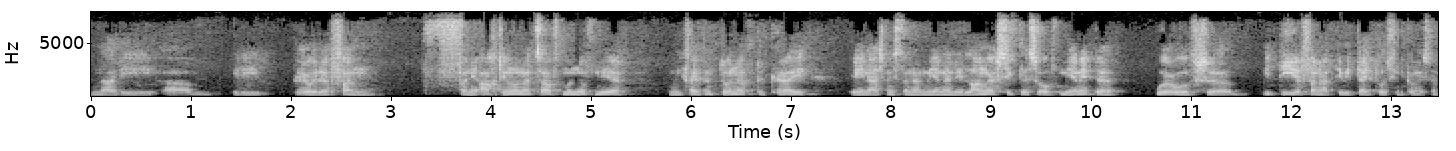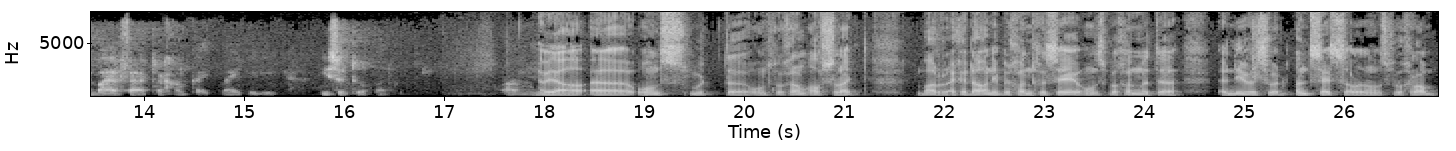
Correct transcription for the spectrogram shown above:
na die ehm um, hierdie periode van van die 1800s af min of meer om die 25 te kry en as mens dan nou meer na die langer siklusse of meer net 'n oorhoofse idee van aktiwiteit wil sien kan ons nou baie ver terug gaan kyk by die isotope. Um, nou ja, uh, ons moet uh, ons program afsluit, maar ek het daar in die begin gesê ons begin met 'n 'n nuwe soort insetsel in ons program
